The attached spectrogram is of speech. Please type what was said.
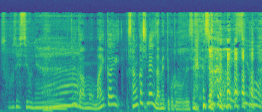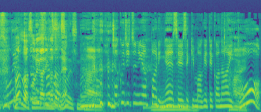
そうですよね。というかもう毎回参加しないとダメってことですね。そうですよ。そういうまずはそれがありますね。そうですね。はい、着実にやっぱりね成績も上げていかないと。はい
